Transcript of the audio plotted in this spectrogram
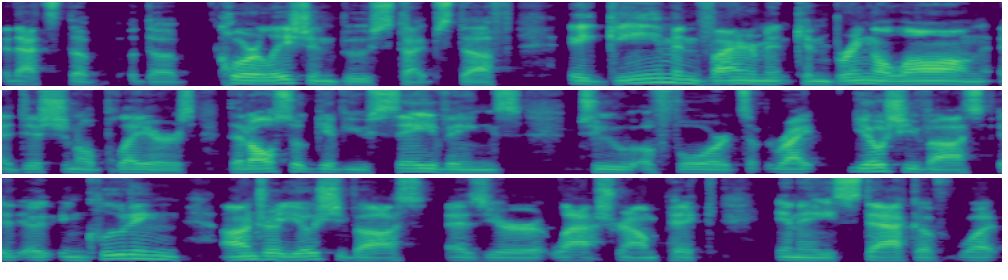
That's the the correlation boost type stuff. A game environment can bring along additional players that also give you savings to afford, right? Iosivas, including Andrei Iosivas as your last round pick in a stack of what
